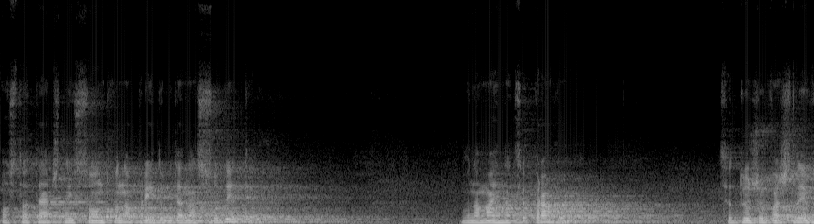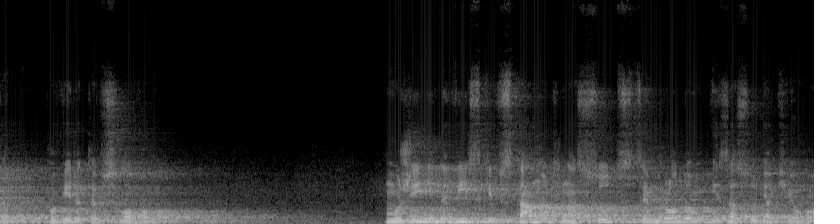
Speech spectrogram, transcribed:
остатечний сон, вона прийде, буде нас судити. Вона має на це право. Це дуже важливо повірити в Слово. Мужині невістки встануть на суд з цим родом і засудять його,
